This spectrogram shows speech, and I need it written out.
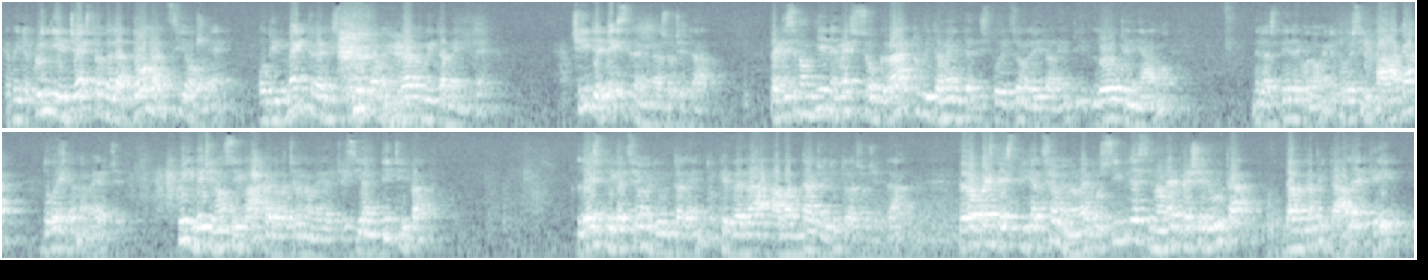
Capite? Quindi il gesto della donazione o di mettere a disposizione gratuitamente ci deve essere nella società. Perché se non viene messo gratuitamente a disposizione dei talenti, lo otteniamo nella sfera economica dove si paga dove c'è una merce. Qui invece non si paga dove c'è una merce, si anticipa l'esplicazione di un talento che verrà a vantaggio di tutta la società, però questa esplicazione non è possibile se non è preceduta da un capitale che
